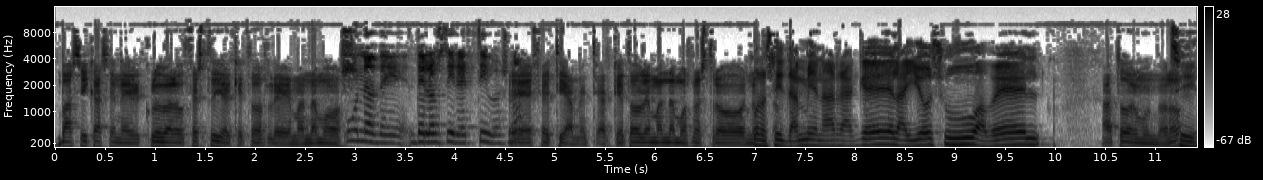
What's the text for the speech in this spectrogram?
básicas en el club de baloncesto y al que todos le mandamos, Uno de, de los directivos, ¿no? eh, efectivamente, al que todos le mandamos nuestro, Bueno, nuestro- sí, también a Raquel, a Yosu, a Abel. A todo el mundo, ¿no? Sí.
